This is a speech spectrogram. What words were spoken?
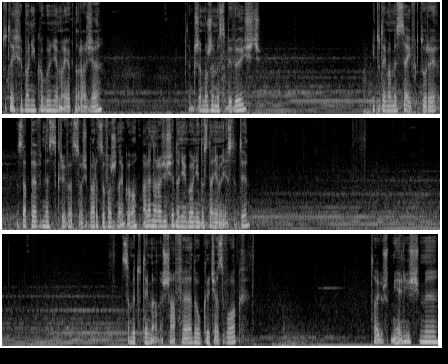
Tutaj chyba nikogo nie ma jak na razie. Także możemy sobie wyjść. I tutaj mamy safe, który zapewne skrywa coś bardzo ważnego, ale na razie się do niego nie dostaniemy niestety. Co my tutaj mamy? Szafę do ukrycia zwłok. To już mieliśmy.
